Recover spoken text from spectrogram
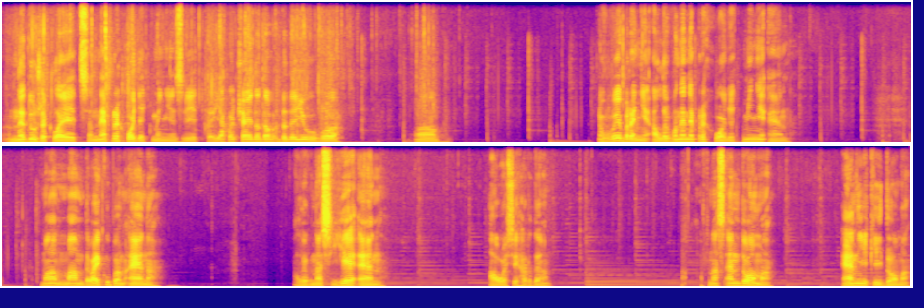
Не дуже клеїться. Не приходять мені звідти. Я хоча й додав, додаю в. А, вибрані, але вони не приходять. Міні N. Мам, мам, давай купимо N. Але в нас є N. А ось і гарда. В нас N дома. N який дома.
